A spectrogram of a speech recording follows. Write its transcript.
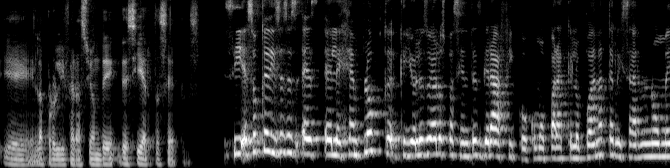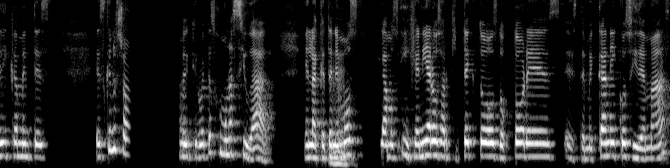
eh, la proliferación de, de, ciertas cepas. Sí, eso que dices es, el ejemplo que, yo les doy a los pacientes gráfico, como para que lo puedan aterrizar no médicamente, es, es que nuestra es como una ciudad en la que tenemos, digamos, ingenieros, arquitectos, doctores, este, mecánicos y demás,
